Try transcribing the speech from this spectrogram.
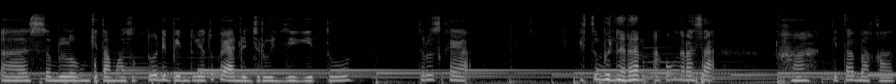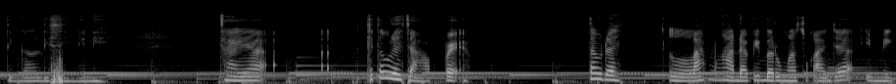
uh, sebelum kita masuk tuh di pintunya tuh kayak ada jeruji gitu terus kayak itu beneran aku ngerasa hah kita bakal tinggal di sini nih. Kayak kita udah capek. Kita udah lelah menghadapi baru masuk aja imig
